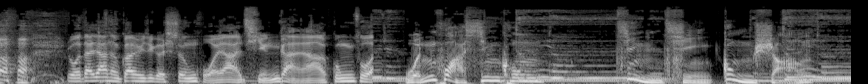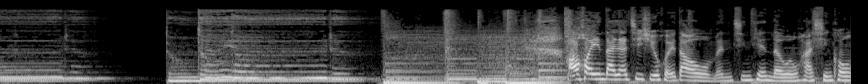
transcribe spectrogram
如果大家呢，关于这个生活呀、情感啊、工作、文化星空，敬请共赏。好，欢迎大家继续回到我们今天的文化星空。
